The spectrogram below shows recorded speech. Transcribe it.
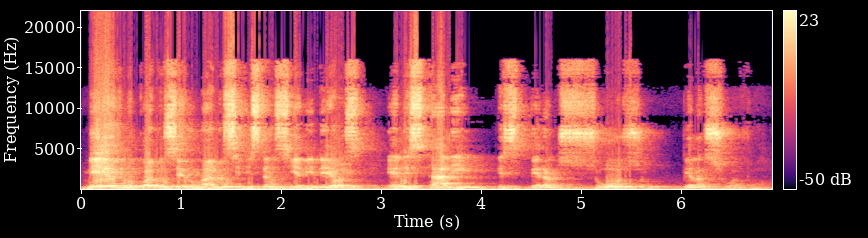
Mesmo quando o ser humano se distancia de Deus, ele está ali esperançoso pela sua volta.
